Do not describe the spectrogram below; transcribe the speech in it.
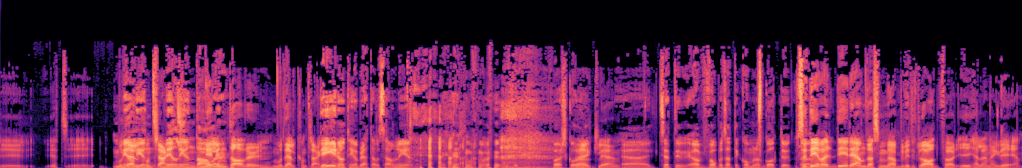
eh, ett eh, modellkontrakt. million dollar. Million dollar Mm. modellkontrakt. Det är ju någonting att berätta på samlingen. Förskolan. Verkligen. Eh, så att jag hoppas att det kommer något gott ut. Så det, var, det är det enda som jag har blivit glad för i hela den här grejen.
